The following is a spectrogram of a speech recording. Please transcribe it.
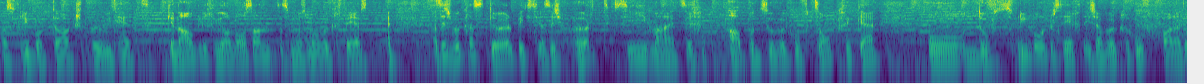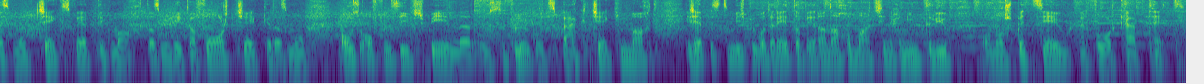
was Freiburg da gespielt hat. Genau gleich wie auch Lausanne, das muss man wirklich fair sagen. Es war wirklich ein Derby, es war hart, man hat sich ab und zu wirklich auf die Socken gegeben. Und aus Freiburger Sicht ist auch wirklich aufgefallen, dass man Checks fertig macht, dass man gegen vorchecken, dass man als Offensivspieler aus Flügel das Backchecking macht. Ist etwas zum Beispiel, was der Reto Bera nach dem Match in einem Interview auch noch speziell hervorgehebt hat.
